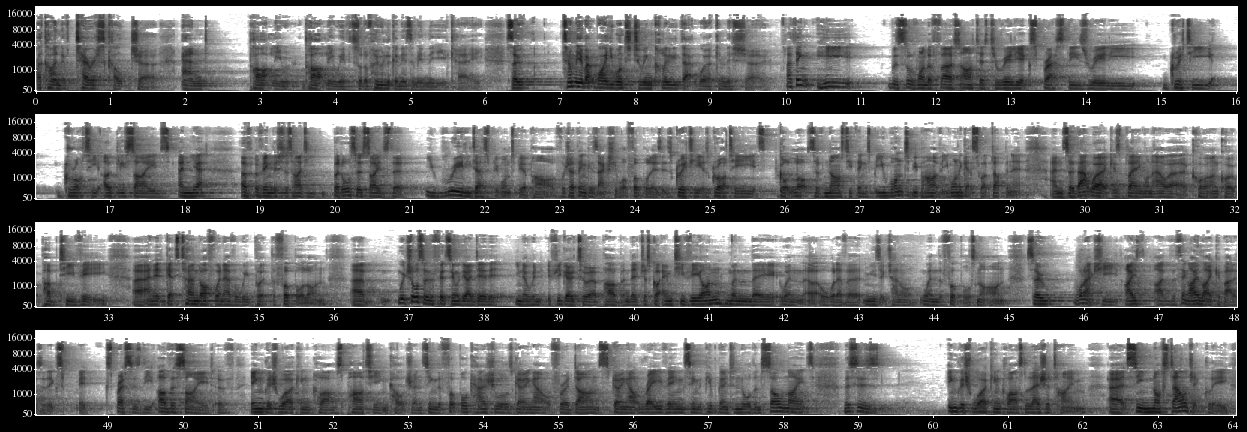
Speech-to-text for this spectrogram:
a kind of terrace culture and partly partly with sort of hooliganism in the UK. So tell me about why you wanted to include that work in this show. I think he was sort of one of the first artists to really express these really gritty, grotty, ugly sides, and yet of, of English society, but also sides that you really desperately want to be a part of, which I think is actually what football is. It's gritty, it's grotty, it's got lots of nasty things, but you want to be part of it. You want to get swept up in it. And so that work is playing on our quote unquote pub TV, uh, and it gets turned off whenever we put the football on, uh, which also fits in with the idea that, you know, when, if you go to a pub and they've just got MTV on when they, when, uh, or whatever music channel when the football's not on. So what actually, I, I the thing I like about it is that it, it expresses the other side of English working class partying culture and seeing the football casuals going out for a dance, going out raving, seeing the people going to Northern Soul nights. This is English working class leisure time, uh, seen nostalgically.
